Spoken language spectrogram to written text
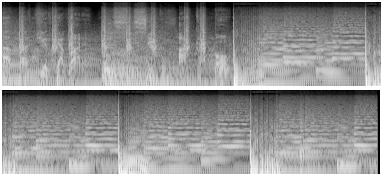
Apagir de agora, o sossego acabou.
